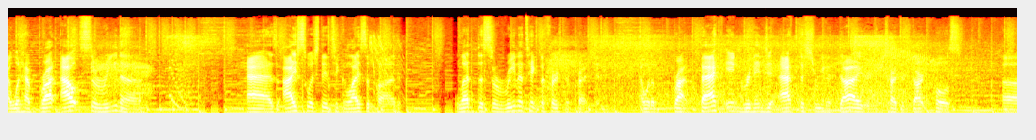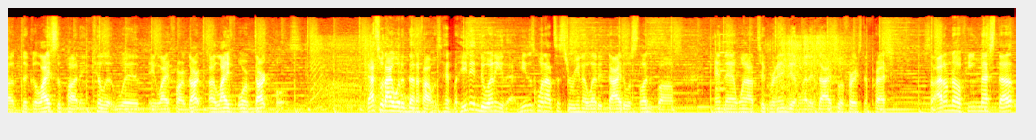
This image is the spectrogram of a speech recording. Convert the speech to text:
I would have brought out Tsareena as I switched into Golisopod. Let the Tsareena take the first impression. I would have brought back in Greninja after Tsareena died and tried to Dark Pulse uh, the Golisopod and kill it with a life orb dark a life orb dark pulse. That's what I would have done if I was him, but he didn't do any of that. He just went out to Tsareena, let it die to a sludge bomb, and then went out to Greninja and let it die to a first impression. So I don't know if he messed up.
